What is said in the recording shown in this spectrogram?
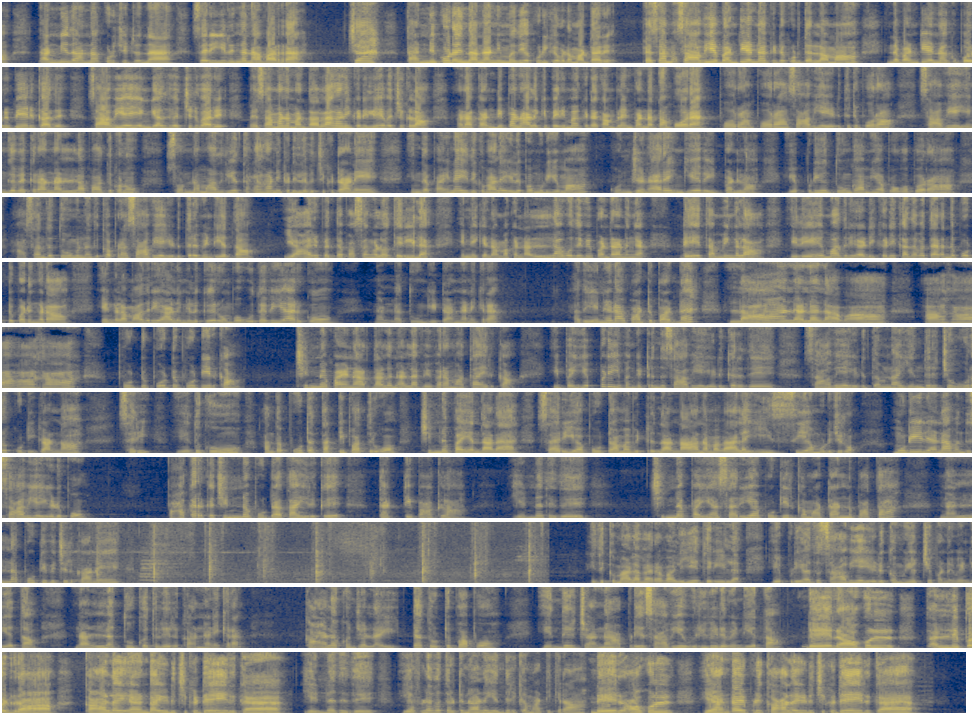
தண்ணி தானா குடிச்சிட்டு இருந்தேன். சரி இருங்க நான் வர்றேன். ச்சே தண்ணி கூட இந்த அண்ணா நிம்மதியாக குடிக்க விட மாட்டாரு. பேசாம சாவியை பண்டி அண்ணா கிட்ட கொடுத்துடலாமா? இந்த பண்டி அண்ணாக்கு பொறுப்பே இருக்காது. சாவியை எங்கேயாவது வச்சிடுவாரு பேசாம நம்ம தலாகாணி கடையிலேயே வச்சுக்கலாம். ஆனா கண்டிப்பா நாளைக்கு பெரியம்மா கிட்ட கம்ப்ளைண்ட் பண்ண தான் போறேன். போறான் போறான். சாவியை எடுத்துட்டு போறான். சாவியை எங்க வைக்கிறான்னு நல்லா பார்த்துக்கணும். சொன்ன மாதிரியே தலகாணி கடையில வச்சுக்கிட்டானே. இந்த பையனை இதுக்கு மேல எழுப்ப முடியுமா? கொஞ்ச நேரம் இங்கேயே வெயிட் பண்ணலாம். எப்படியும் தூங்காமையா போக போறான். அசந்து தூங்குனதுக்கு அப்புறம் சாவியை எடுத்துட வேண்டியதுதான். யார் பெத்த பசங்களோ தெரியல. இன்னைக்கு நமக்கு நல்லா உதவி பண்ணுறானுங்க டேய் தம்பிங்களா இதே மாதிரி அடிக்கடி கதவை திறந்து போட்டு படுங்கடா. எங்களை மாதிரி ஆளுங்களுக்கு ரொம்ப உதவியாக இருக்கும். நல்லா தூங்கிட்டான்னு நினைக்கிறேன். அது என்னடா பாட்டு பாடின? லா லலலாவா ஆஹா ஆஹா. பூட்டு போட்டு பூட்டியிருக்கான். சின்ன பையனாக இருந்தாலும் நல்லா விவரமாக தான் இருக்கான். இப்போ எப்படி இவங்கிட்டிருந்து சாவியை எடுக்கிறது? சாவியை எடுத்தோம்னா எந்திரிச்சு ஊரை கூட்டிட்டான்னா சரி எதுக்கும் அந்த பூட்டை தட்டி பார்த்துருவோம். சின்ன பையன் தானே சரியாக பூட்டாமல் விட்டுருந்தான்னா நம்ம வேலை ஈஸியாக முடிஞ்சிடும் முடியலன்னா வந்து சாவியை எடுப்போம். பார்க்கறக்கு சின்ன பூட்டாக தான் இருக்குது தட்டி பார்க்கலாம். என்னது இது? சின்ன பையன் சரியாக பூட்டியிருக்க மாட்டான்னு பார்த்தா நல்லா பூட்டி வச்சிருக்கானே. இதுக்கு மேலே வேற வழியே தெரியல. எப்படியாவது சாவியை எடுக்க முயற்சி பண்ண வேண்டியதுதான். நல்ல தூக்கத்தில் இருக்கான்னு நினைக்கிறேன். காலை கொஞ்சம் லைட்டாக தொட்டு பார்ப்போம். எந்திரிச்சான்னா அப்படியே சாவியை உருவிட வேண்டியதுதான். டே ராகுல் தள்ளிப்படுறா. காலை ஏன்டா இடிச்சுக்கிட்டே இருக்க? என்னது இது? எவ்வளவு தட்டுனாலும் எந்திரிக்க மாட்டேங்கிறான். டே ராகுல் ஏன்டா இப்படி காலை இடிச்சுக்கிட்டே இருக்க?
